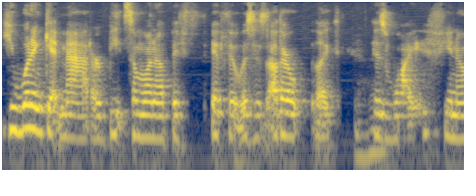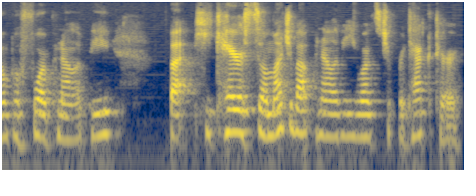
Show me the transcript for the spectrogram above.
he wouldn't get mad or beat someone up if if it was his other like mm-hmm. his wife you know before penelope but he cares so much about penelope he wants to protect her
